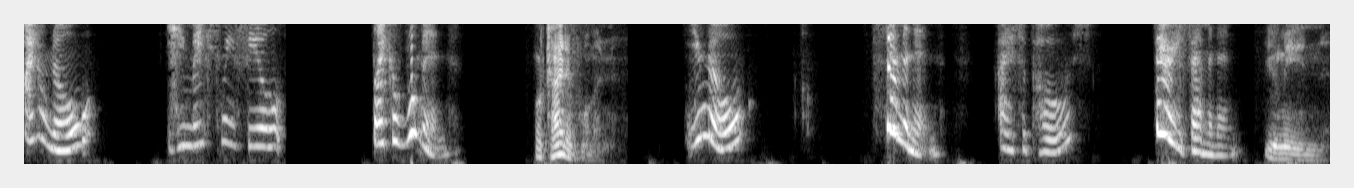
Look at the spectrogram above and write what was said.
I don't know. He makes me feel like a woman. What kind of woman? You know, feminine, I suppose. Very feminine. You mean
